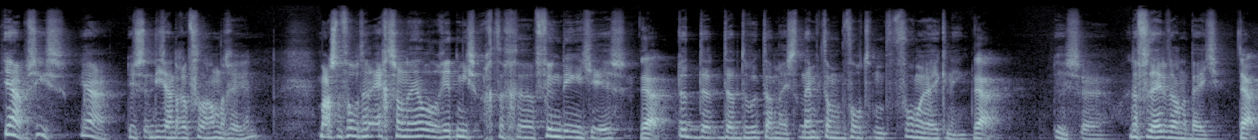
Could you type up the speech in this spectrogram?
ja, precies. Ja. Dus die zijn er ook veel handiger in. Maar als het bijvoorbeeld een echt zo'n heel ritmisch-achtig eh, funk dingetje is, Ja, dat, dat, dat doe ik dan meestal. neem ik dan bijvoorbeeld voor mijn rekening. ja, Dus eh dat verdelen we dan een beetje. ja.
